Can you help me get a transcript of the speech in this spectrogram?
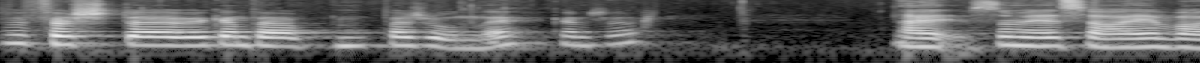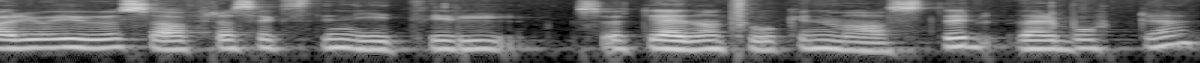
Først, eh, Vi kan ta personlig, kanskje. Nei, som jeg sa, jeg var jo i USA fra 69 til 71 og tok en master der borte.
